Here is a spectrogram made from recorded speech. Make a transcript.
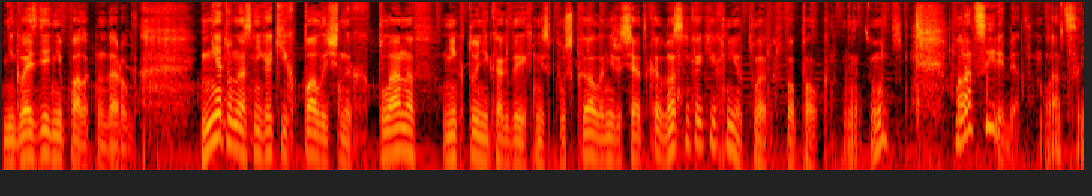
ни гвоздей, ни палок на дорогах. Нет у нас никаких палочных планов. Никто никогда их не спускал. Они же все отказывают. У нас никаких нет планов по палкам. Нет. Вот. Молодцы, ребят, молодцы.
